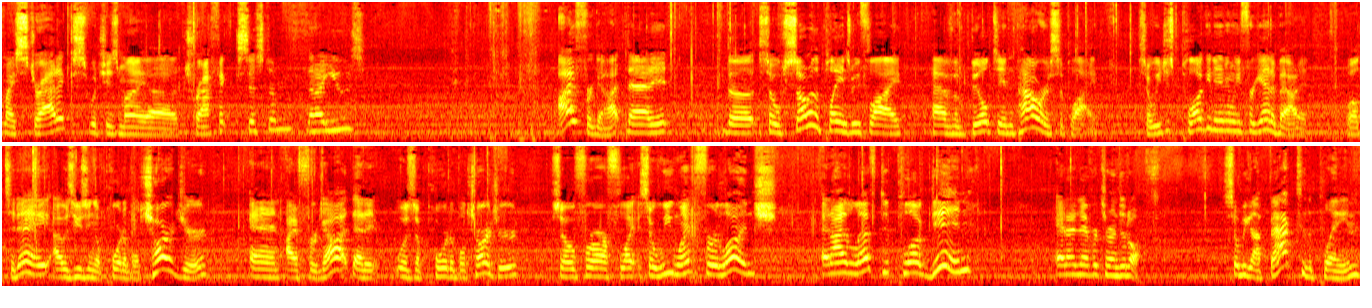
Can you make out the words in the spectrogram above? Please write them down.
my Stratix, which is my uh, traffic system that I use, I forgot that it, the, so some of the planes we fly have a built-in power supply. So we just plug it in and we forget about it. Well, today I was using a portable charger and I forgot that it was a portable charger. So for our flight, so we went for lunch and I left it plugged in and I never turned it off. So we got back to the plane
